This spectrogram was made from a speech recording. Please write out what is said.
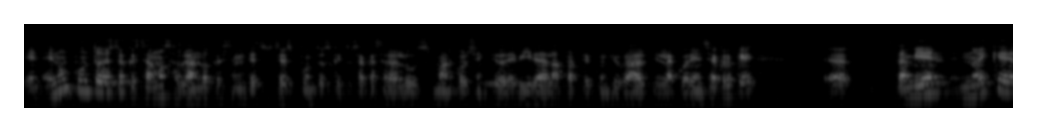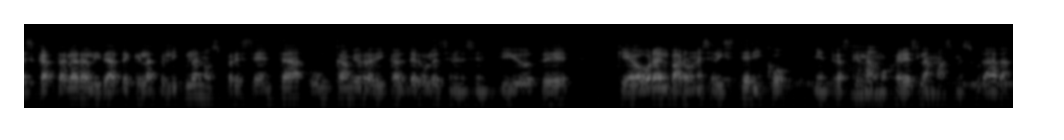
en, en, un punto de esto que estamos hablando, precisamente estos tres puntos que tú sacas a la luz, Marco, el sentido de vida, la parte conyugal y la coherencia, creo que eh, también no hay que descartar la realidad de que la película nos presenta un cambio radical de roles en el sentido de que ahora el varón es el histérico, mientras que la mujer es la más mesurada.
